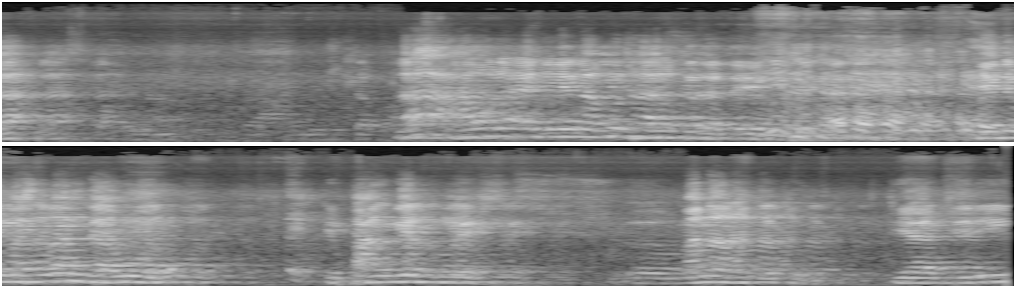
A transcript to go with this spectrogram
Lah, lah, hawa lah ini namun hal kadatin. Jadi masalah Daud dipanggil oleh eh, mana itu dihadiri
